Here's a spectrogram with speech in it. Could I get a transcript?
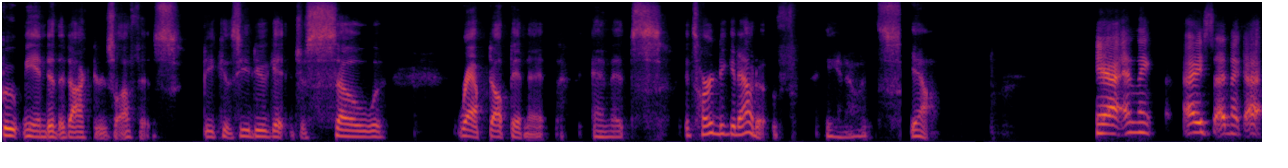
boot me into the doctor's office because you do get just so wrapped up in it and it's it's hard to get out of you know it's yeah yeah and like I said, like I,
